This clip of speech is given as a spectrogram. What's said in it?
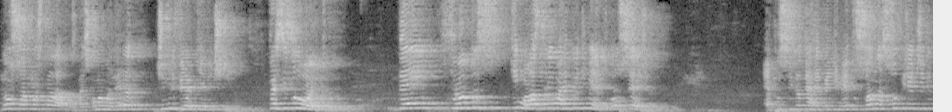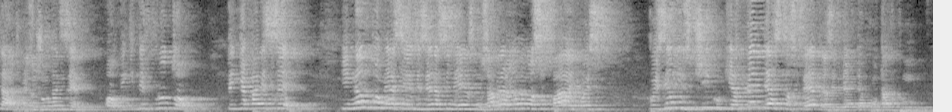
Não só com as palavras, mas com a maneira de viver que ele tinha. Versículo 8: Deem frutos que mostrem o arrependimento. Ou seja, é possível ter arrependimento só na subjetividade, mas o João está dizendo: oh, tem que ter fruto, tem que aparecer. E não comecem a dizer a si mesmos: Abraão é nosso pai, pois, pois eu lhes digo que até destas pedras, ele deve ter apontado para um,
